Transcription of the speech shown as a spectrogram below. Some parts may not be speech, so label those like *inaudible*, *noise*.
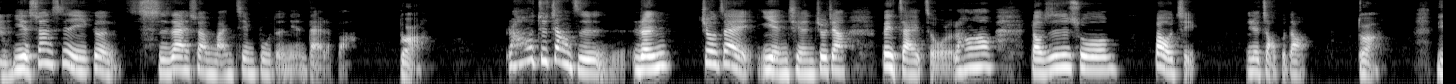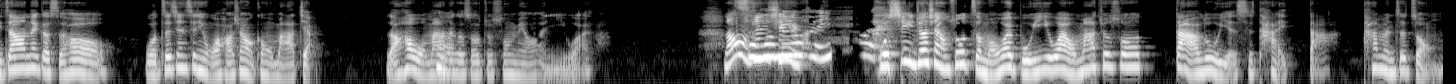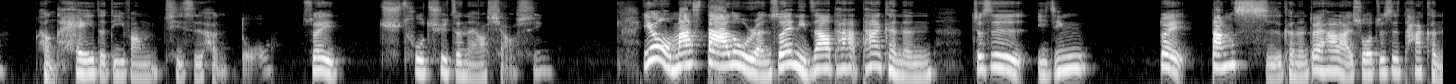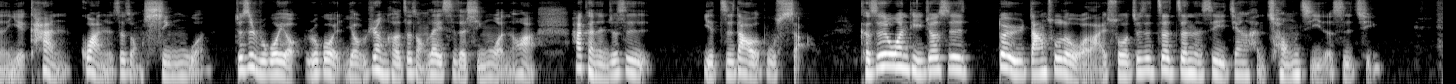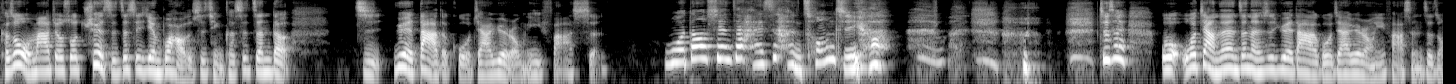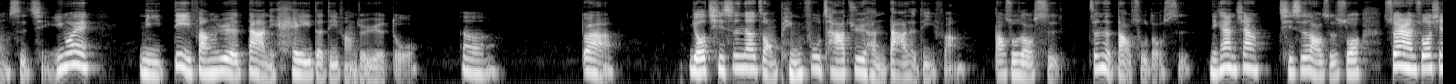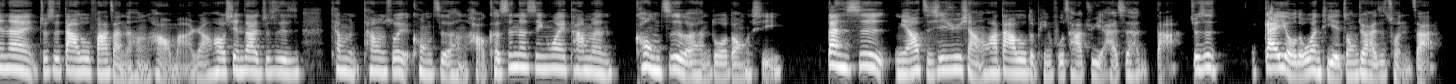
嗯，也算是一个时代算蛮进步的年代了吧。对啊，然后就这样子，人就在眼前就这样被载走了，然后老师是说报警也找不到，对啊。你知道那个时候，我这件事情我好像有跟我妈讲，然后我妈那嗯个时候就说没有很意外啦。然后我就心里我心里就想说，怎么会不意外？我妈就说大陆也是太大，他们这种很黑的地方其实很多，所以出去真的要小心。因为我妈是大陆人，所以你知道她她可能就是已经对当时可能对他来说，就是他可能也看惯了这种新闻，就是如果有如果有任何这种类似的新闻的话，他可能就是也知道了不少。可是问题就是，对于当初的我来说，就是这真的是一件很冲击的事情。可是我妈就说，确实这是一件不好的事情，可是真的，只越大的国家越容易发生。我到现在还是很冲击啊。就是我我讲真的，真的是越大的国家越容易发生这种事情，因为你地方越大，你黑的地方就越多。嗯，对啊，尤其是那种贫富差距很大的地方，到处都是，真的到处都是。你看，像其实老实说，虽然说现在就是大陆发展的很好嘛，然后现在就是他们他们说也控制的很好，可是那是因为他们控制了很多东西。但是你要仔细去想的话，大陆的贫富差距也还是很大，就是该有的问题也终究还是存在。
